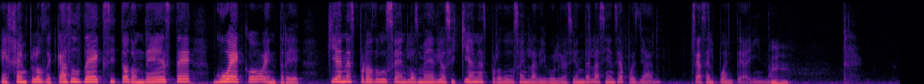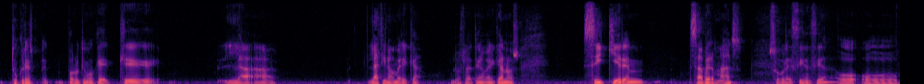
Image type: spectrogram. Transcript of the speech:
ejemplos de casos de éxito donde este hueco entre quienes producen los medios y quienes producen la divulgación de la ciencia, pues ya se hace el puente ahí, ¿no? ¿Tú crees, por último, que, que la Latinoamérica los latinoamericanos sí quieren saber más sobre ciencia o,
